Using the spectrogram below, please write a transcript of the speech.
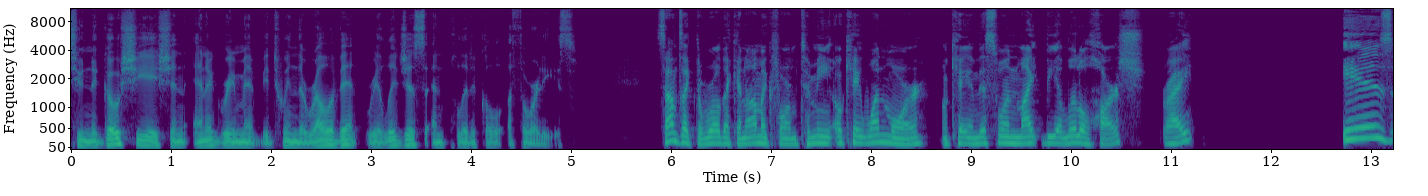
to negotiation and agreement between the relevant religious and political authorities. Sounds like the World Economic Forum to me. Okay, one more. Okay, and this one might be a little harsh, right? Is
